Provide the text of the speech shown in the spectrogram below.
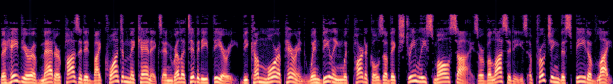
Behavior of matter posited by quantum mechanics and relativity theory become more apparent when dealing with particles of extremely small size or velocities approaching the speed of light.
